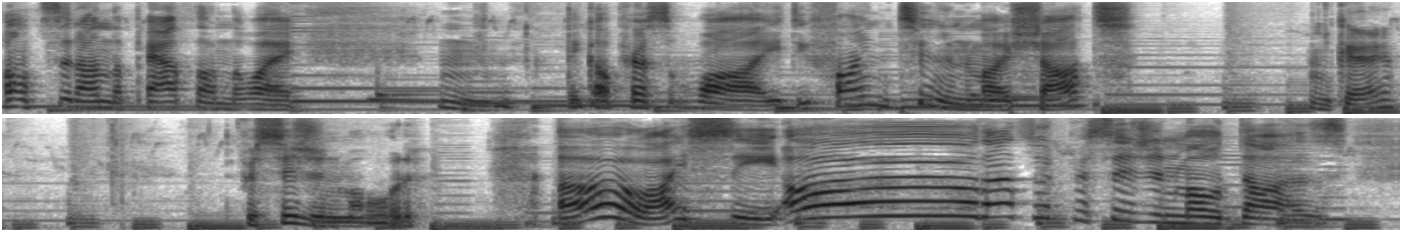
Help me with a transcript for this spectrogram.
bounce it on the path on the way. Hmm, think I'll press Y to fine-tune my shot. Okay. Precision mode. Oh, I see. Oh, that's what precision mode does.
